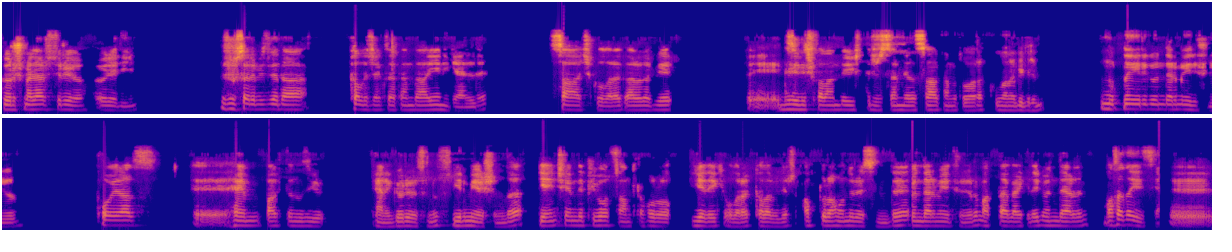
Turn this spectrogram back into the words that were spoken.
görüşmeler sürüyor öyle diyeyim. Yusuf Sarı bizde daha kalacak zaten daha yeni geldi. Sağ açık olarak arada bir e, diziliş falan değiştirirsem ya da sağ kanat olarak kullanabilirim. Umut Nayır'ı göndermeyi düşünüyorum. Poyraz e, hem baktığınız gibi yani görüyorsunuz 20 yaşında. Genç hem de pivot santrafor yedek olarak kalabilir. Abdurrahman Üresini de göndermeyi düşünüyorum. Hatta belki de gönderdim. Masadayız yani. Ee,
